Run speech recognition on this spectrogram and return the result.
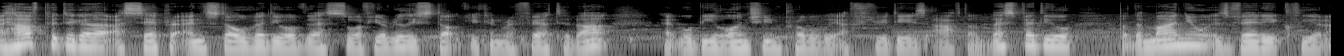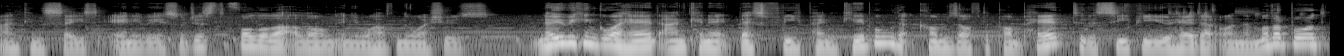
I have put together a separate install video of this so if you're really stuck you can refer to that. It will be launching probably a few days after this video but the manual is very clear and concise anyway so just follow that along and you will have no issues. Now we can go ahead and connect this 3 pin cable that comes off the pump head to the CPU header on the motherboard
